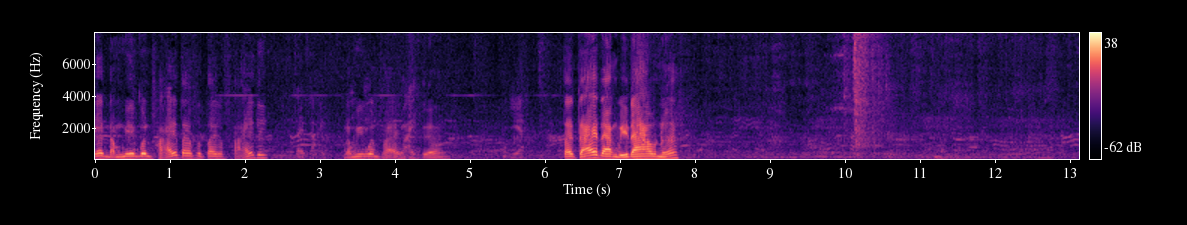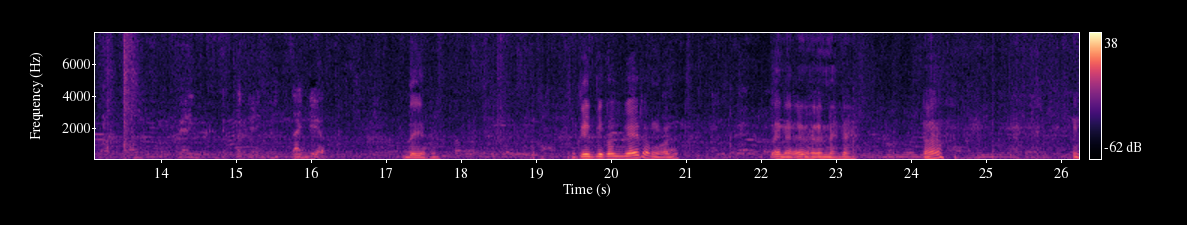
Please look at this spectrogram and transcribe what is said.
Ờ, nằm nghiêng bên phải tay tay phải đi. Tay phải. Nằm nghiêng bên phải. Dạ. yeah. Tay trái đang bị đau nữa liền. Kia kia có ghế đó ngồi đây nè đây nè, đây đây. Đó.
